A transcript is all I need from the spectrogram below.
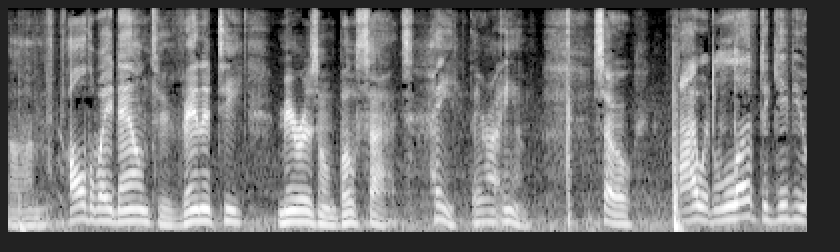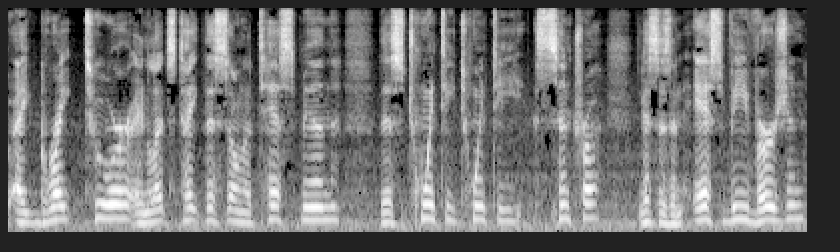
Um, all the way down to vanity mirrors on both sides. Hey, there I am. So I would love to give you a great tour and let's take this on a test spin. This 2020 Sentra. This is an SV version.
